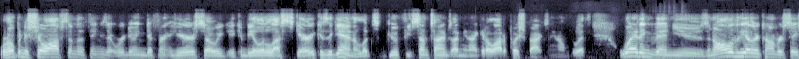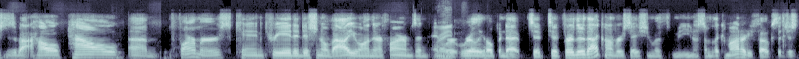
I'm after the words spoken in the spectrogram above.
we're hoping to show off some of the things that we're doing different here, so we, it can be a little less scary. Because again, it looks goofy sometimes. I mean, I get a lot of pushbacks, you know, with wedding venues and all of the other conversations about how how um, farmers can create additional value on their farms, and, and right. we're really hoping to, to to further that conversation with you know some of the commodity folks that just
